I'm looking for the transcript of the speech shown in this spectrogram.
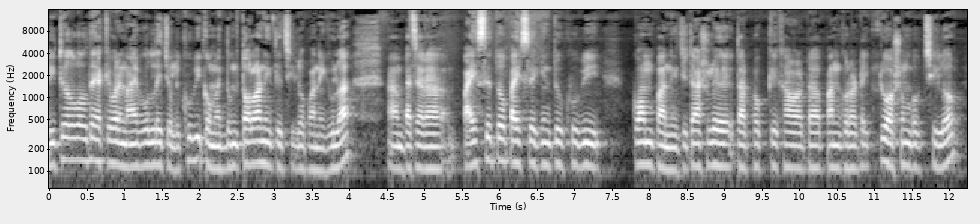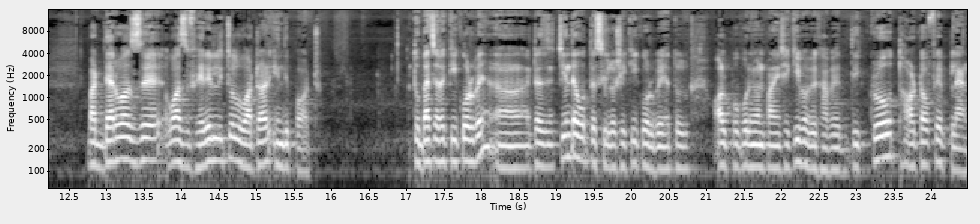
লিটল বলতে একেবারে নাই বললেই চলে। খুবই কম, একদম তলানিতে ছিল পানিগুলা। বেচারা পাইছে তো পাইছে, কিন্তু খুবই কম পানি, যেটা আসলে তার পক্ষে খাওয়াটা, পান করাটা একটু অসম্ভব ছিল। But there was a was very little water in the pot তো বেচারা কি করবে? একটা চিন্তা করতেছিল, সে কি করবে? এত অল্প পরিমাণ পানি সে কীভাবে খাবে? The crow thought of a plan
